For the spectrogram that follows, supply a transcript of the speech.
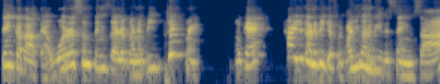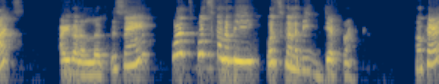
think about that. What are some things that are going to be different? Okay? How are you going to be different? Are you going to be the same size? Are you going to look the same? What, what's going to be what's going to be different? Okay?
